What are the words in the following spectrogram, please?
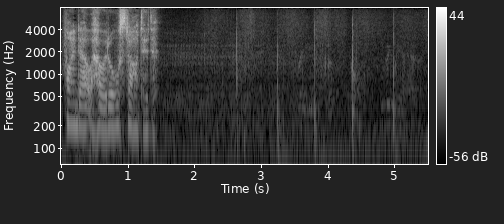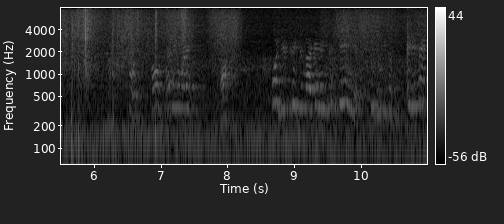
Find out how it all started. Well, you treat him like an inconvenience. You didn't even feel it.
